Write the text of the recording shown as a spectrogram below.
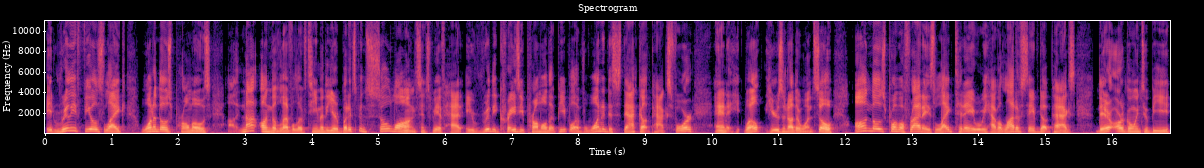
It really feels like one of those promos, uh, not on the level of Team of the Year, but it's been so long since we have had a really crazy promo that people have wanted to stack up packs for. And well, here's another one. So on those promo Fridays, like today, where we have a lot of saved up packs, there are going to be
